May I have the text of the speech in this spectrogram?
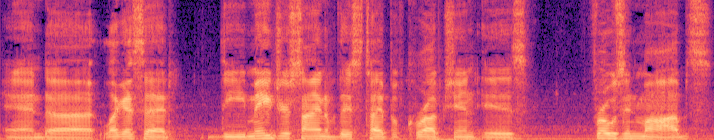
And uh, like I said, the major sign of this type of corruption is frozen mobs.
